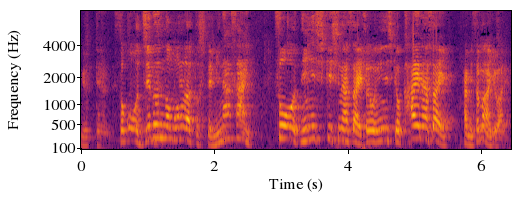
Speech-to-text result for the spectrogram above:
言ってるそこを自分のものだとして見なさい。そう認識しなさい。それを認識を変えなさい。神様は言われる。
